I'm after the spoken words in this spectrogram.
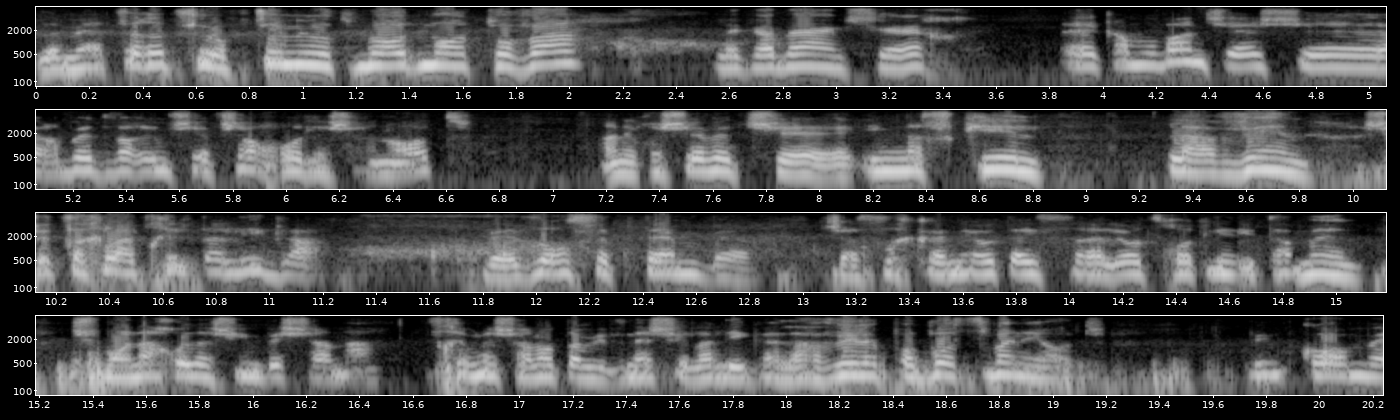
זה מייצר אצלי אופטימיות מאוד מאוד טובה לגבי ההמשך. אה, כמובן שיש אה, הרבה דברים שאפשר עוד לשנות. אני חושבת שאם נשכיל להבין שצריך להתחיל את הליגה באזור ספטמבר, שהשחקניות הישראליות צריכות להתאמן שמונה חודשים בשנה, צריכים לשנות את המבנה של הליגה, להביא לפה בוסמניות במקום uh,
